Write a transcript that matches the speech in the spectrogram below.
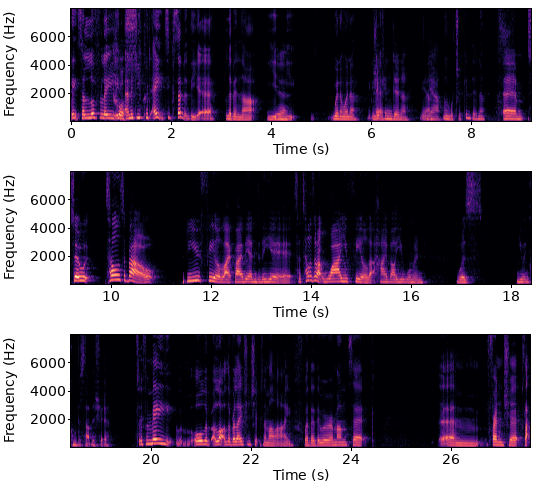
It's a lovely, Trust. and if you could 80% of the year live in that, you, Yeah. you winner, winner. You know. Chicken dinner. Yeah. yeah. Mm, well, chicken dinner. Um, so tell us about do you feel like by the end of the year so tell us about why you feel that high value woman was you encompass that this year So for me, all the, a lot of the relationships in my life, whether they were romantic, um, friendships, like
